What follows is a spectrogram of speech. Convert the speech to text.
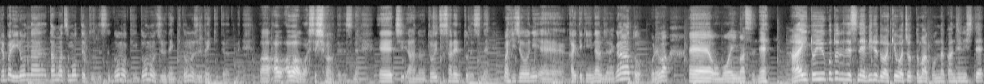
やっぱりいろんな端末持ってるとですね、どのどの充電器、どの充電器ってなってね、ああわあわしてしまうんでですね、えー、ちあの統一されるとですね、まあ、非常に、えー、快適になるんじゃないかなと、これは、えー、思いますね。はい、ということでですね、ビルドは今日はちょっとまあこんな感じにして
